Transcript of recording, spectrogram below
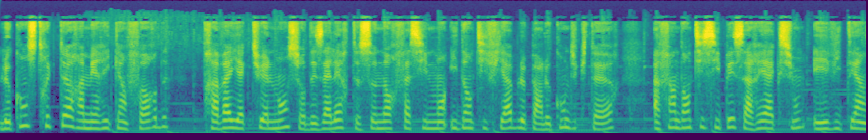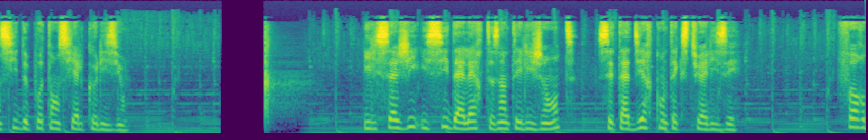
Le constructeur américain Ford travaille actuellement sur des alertes sonores facilement identifiables par le conducteur, afin d'anticiper sa réaction et éviter ainsi de potentielles collisions. Il s'agit ici d'alertes intelligentes, c'est-à-dire contextualisées. Ford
